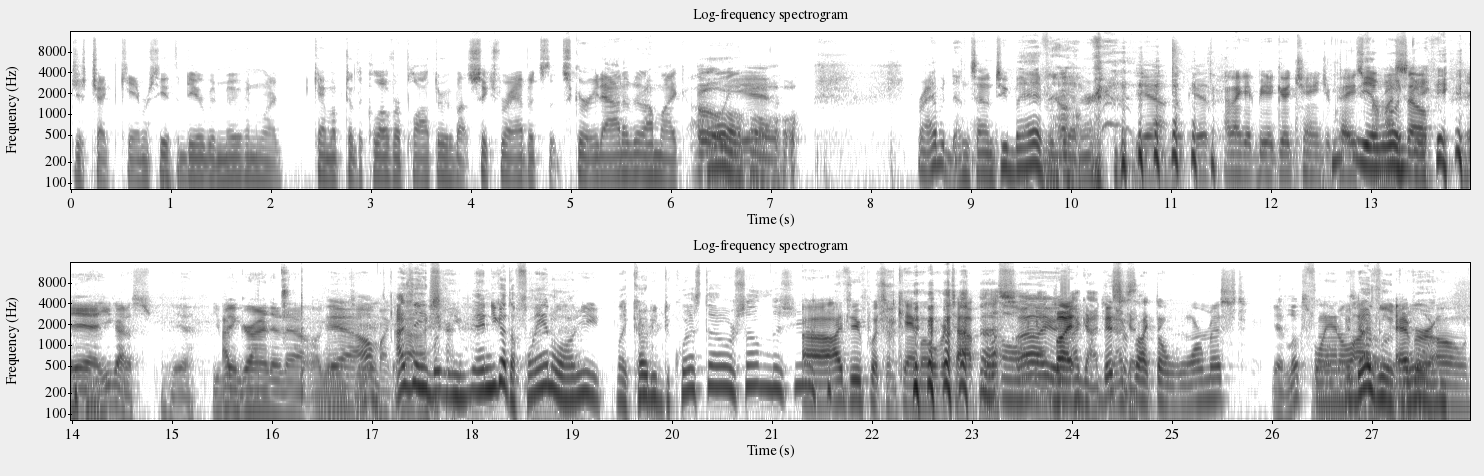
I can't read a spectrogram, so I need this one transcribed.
just check the camera, see if the deer been moving. When I came up to the clover plot, there was about six rabbits that scurried out of it. I'm like, Oh, oh, yeah. Rabbit doesn't sound too bad for No. dinner. Yeah, no kidding. I think it'd be a good change of pace yeah, for myself. Yeah, you gotta. Yeah, you've been grinding it out. I'll Yeah, oh my god. I think, but you, and you got the flannel on you, like Cody DeQuisto or something this year. Uh, I do put some camo over top this, Oh, I got you. but I got you, this I is like the warmest Yeah, it looks flannel. It does I've look ever warm. owned.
